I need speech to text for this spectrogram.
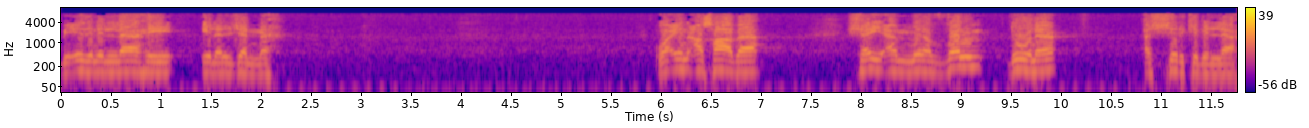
بإذن الله إلى الجنة. وإن أصاب شيئا من الظلم دون الشرك بالله.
